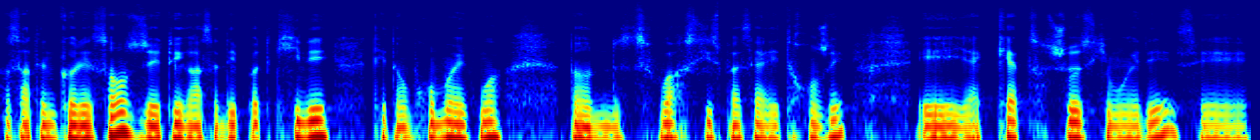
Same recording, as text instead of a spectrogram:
dans certaines connaissances. J'ai été grâce à des potes kinés qui étaient en promo avec moi dans de voir ce qui se passait à l'étranger. Et il y a quatre choses qui m'ont aidé. C'est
